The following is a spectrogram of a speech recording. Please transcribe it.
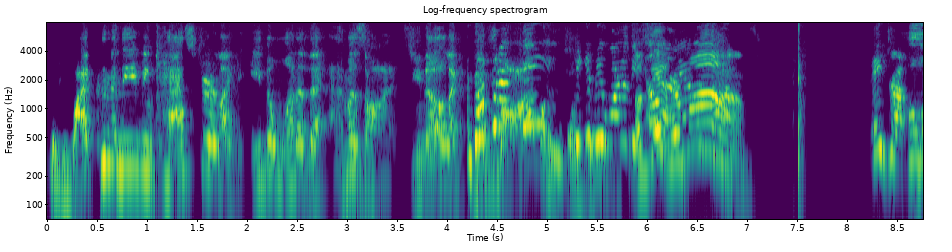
Why couldn't they even cast her like even one of the Amazons? You know, like That's the what mom. I'm. She could be one of the Oh, yeah, elder her mom. They dropped the ball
